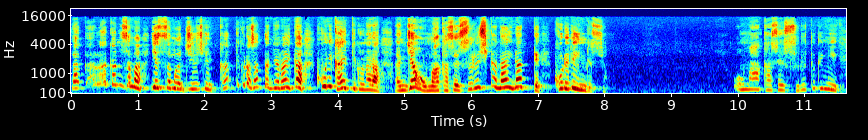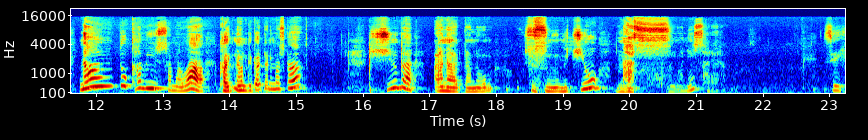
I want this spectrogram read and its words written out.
だから神様イエス様は十字架にかかってくださったんじゃないかここに帰ってくるならじゃあお任せするしかないなってこれでいいんですよ。お任せする時になんと神様は何て書いてありますか？主があなたの進む道をまっすぐにされる。ぜひ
